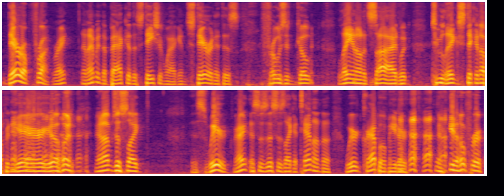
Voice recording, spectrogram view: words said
they're up front, right? And I'm in the back of the station wagon staring at this frozen goat laying on its side with two legs sticking up in the air, you know, and, and I'm just like, this is weird, right? This is this is like a ten on the weird crapometer, you know, for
